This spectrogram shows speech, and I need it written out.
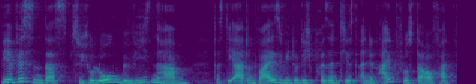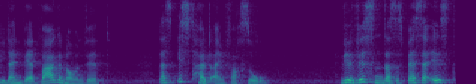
Wir wissen, dass Psychologen bewiesen haben, dass die Art und Weise, wie du dich präsentierst, einen Einfluss darauf hat, wie dein Wert wahrgenommen wird. Das ist halt einfach so. Wir wissen, dass es besser ist,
